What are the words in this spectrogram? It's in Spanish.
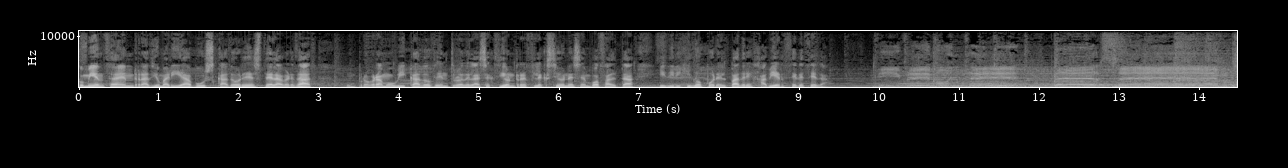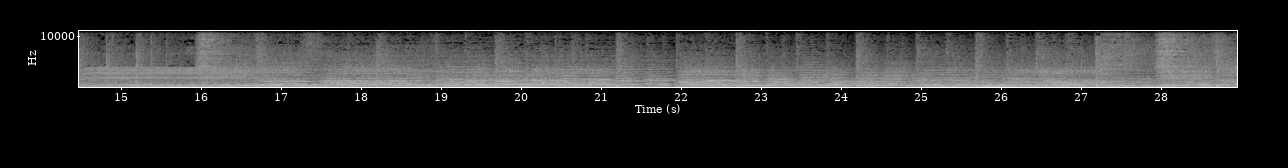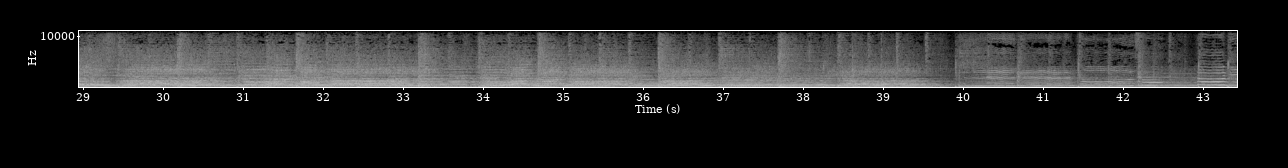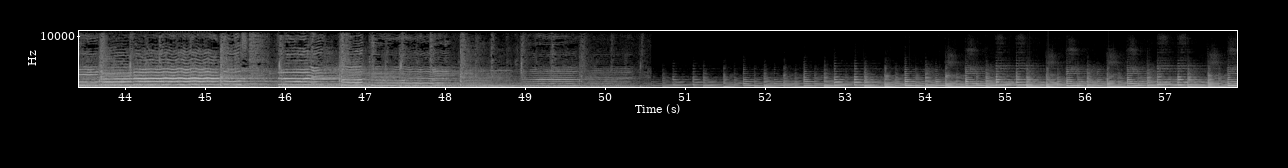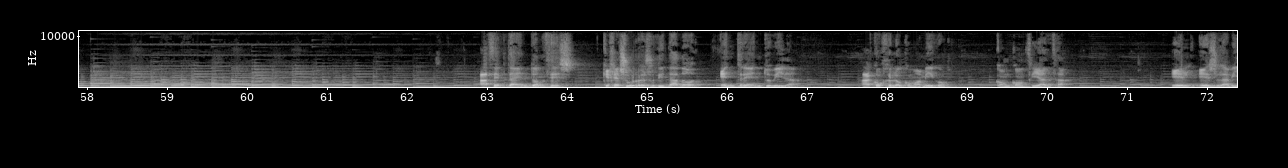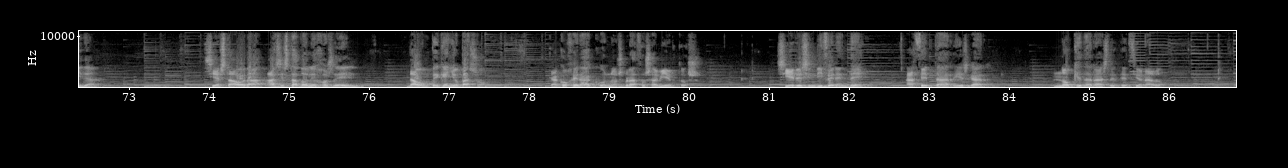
Comienza en Radio María Buscadores de la Verdad, un programa ubicado dentro de la sección Reflexiones en voz alta y dirigido por el padre Javier Cereceda. Acepta entonces que Jesús resucitado entre en tu vida. Acógelo como amigo, con confianza. Él es la vida. Si hasta ahora has estado lejos de Él, da un pequeño paso. Te acogerá con los brazos abiertos. Si eres indiferente, acepta arriesgar. No quedarás decepcionado.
